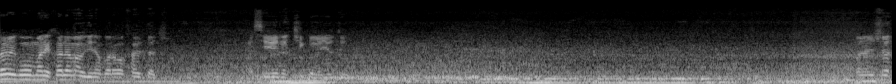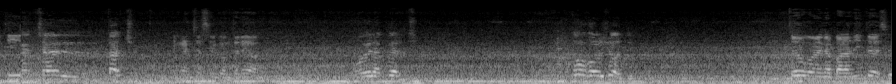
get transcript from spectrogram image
Mostrame cómo manejar la máquina para bajar el tacho. Así ven los chicos de YouTube. Con el joystick Enganchar el tacho, enganchás el contenedor. mover la percha. Todo con el joystick. Todo con el aparatito ese.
